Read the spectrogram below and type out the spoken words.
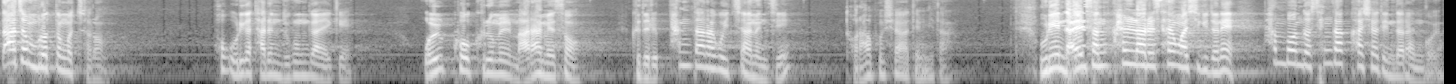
따져 물었던 것처럼 혹 우리가 다른 누군가에게 옳고 그름을 말하면서 그들을 판단하고 있지 않은지 돌아보셔야 됩니다. 우리의 날선 칼날을 사용하시기 전에 한 번 더 생각하셔야 된다는 거예요.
